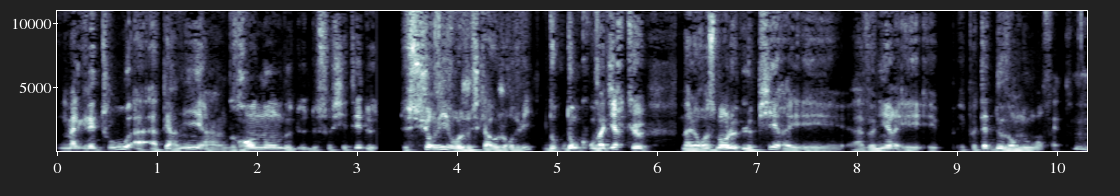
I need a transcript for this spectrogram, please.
malgré tout, a, permis à un grand nombre de, de sociétés de, de survivre jusqu'à aujourd'hui. Donc, donc, on va dire que malheureusement, le, pire est, à venir et, peut-être devant nous, en fait. Hmm.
